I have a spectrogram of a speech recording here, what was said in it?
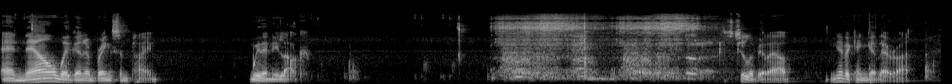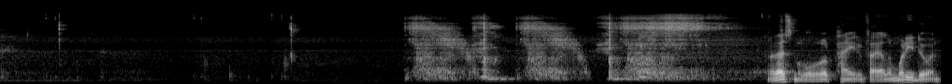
and now we're going to bring some pain, with any luck. Still a bit loud. Never can get that right. Oh, that's not a lot of pain, Phelan. What are you doing?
